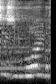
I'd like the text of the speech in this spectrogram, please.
This is more.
